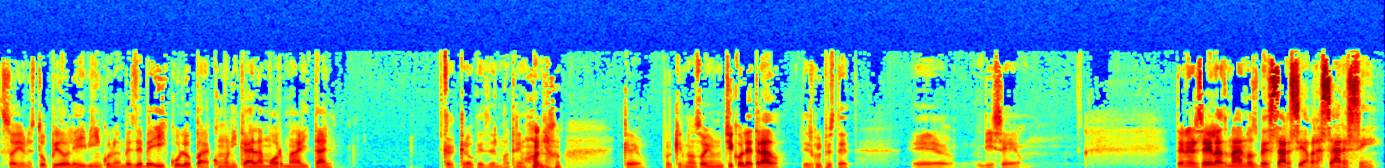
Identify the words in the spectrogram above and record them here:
Soy un estúpido, leí vínculo en vez de vehículo para comunicar el amor marital. creo que es del matrimonio. creo, porque no soy un chico letrado. Disculpe usted. Eh, dice, tenerse de las manos, besarse, abrazarse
